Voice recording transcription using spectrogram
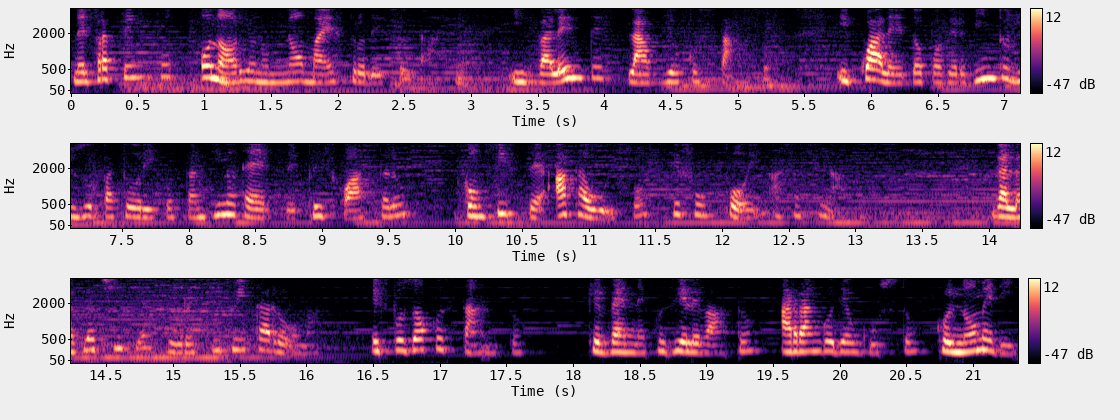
Nel frattempo, Onorio nominò maestro dei soldati il valente Flavio Costanzo, il quale, dopo aver vinto gli usurpatori Costantino III e Prisco Attalo, sconfisse Ataulfo, che fu poi assassinato. Galla Placidia fu restituita a Roma e sposò Costanzo, che venne così elevato al rango di Augusto col nome di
